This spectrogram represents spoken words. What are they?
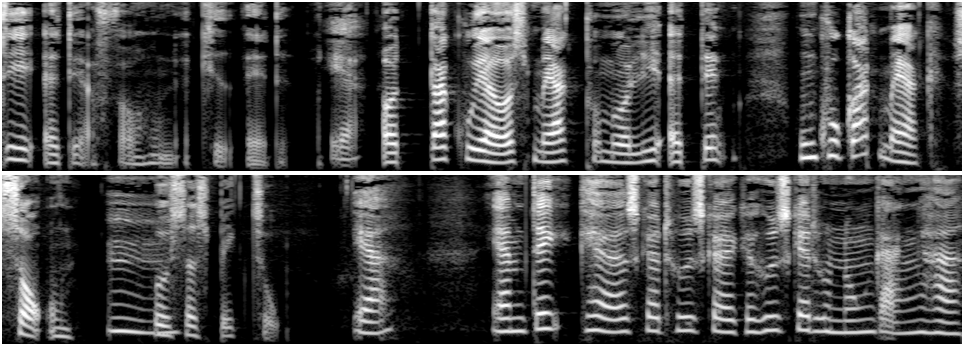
det er derfor, hun er ked af det. Ja. Og der kunne jeg også mærke på Molly, at den, hun kunne godt mærke sorgen mm. hos os begge to. Ja. Jamen, det kan jeg også godt huske, og jeg kan huske, at hun nogle gange har,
